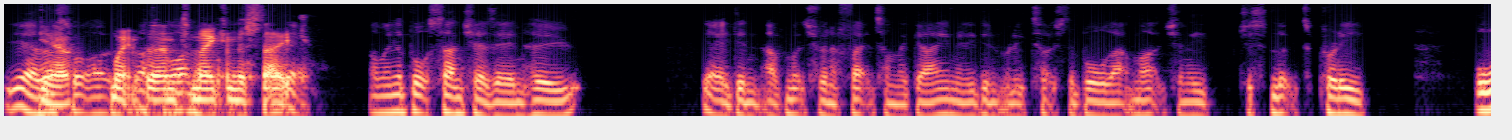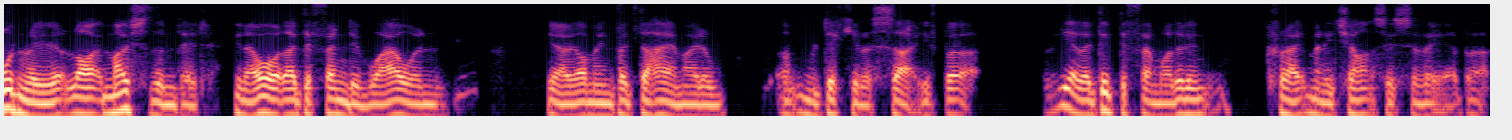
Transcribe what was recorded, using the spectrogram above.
yeah, you know, what I, waiting for them to I make a mistake. Yeah. I mean, they brought Sanchez in, who, yeah, he didn't have much of an effect on the game, and he didn't really touch the ball that much, and he just looked pretty ordinary, like most of them did. You know, or they defended well, and you know, I mean, De Gea made a, a ridiculous save, but yeah, they did defend well. They didn't create many chances, Sevilla, but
